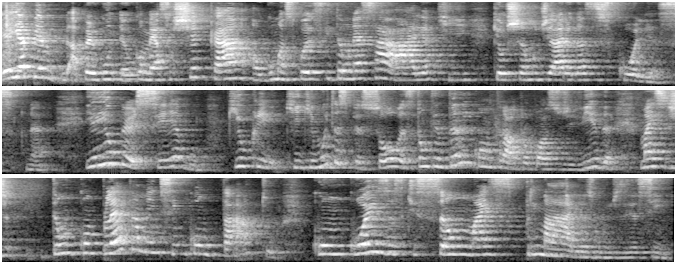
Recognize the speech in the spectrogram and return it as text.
E aí a, per a pergunta, eu começo a checar algumas coisas que estão nessa área aqui, que eu chamo de área das escolhas, né? E aí eu percebo que, o, que, que muitas pessoas estão tentando encontrar o propósito de vida, mas estão completamente sem contato com coisas que são mais primárias, vamos dizer assim,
